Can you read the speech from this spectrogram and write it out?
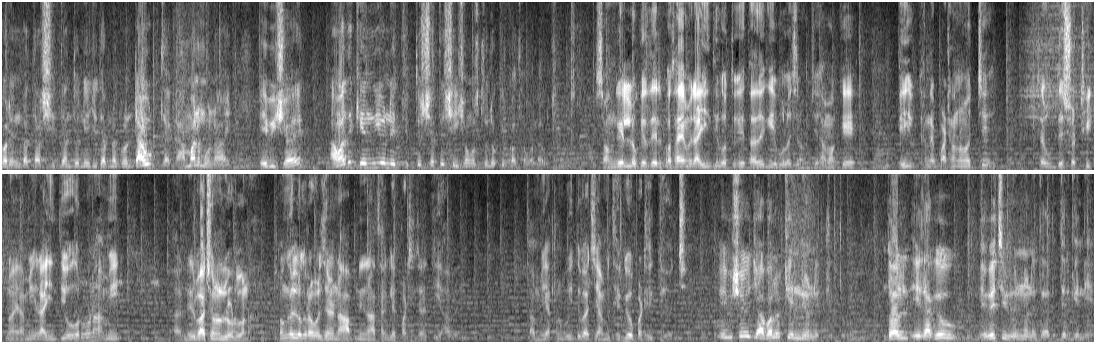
করেন বা তার সিদ্ধান্ত নিয়ে যদি আপনার কোনো ডাউট থাকে, আমার মনে হয় এ বিষয়ে আমাদের কেন্দ্রীয় নেতৃত্বের সাথে সেই সমস্ত লোকের কথা বলা উচিত। সঙ্গের লোকেদের কথায় আমি রাজনীতি করতে গিয়ে তাদের গিয়ে বলেছিলাম যে আমাকে এইখানে পাঠানো হচ্ছে। এটার উদ্দেশ্য ঠিক নয়। আমি রাজনীতিও করব না আমি নির্বাচনও লড়বো না। সঙ্গের লোকেরা বলছেন না আপনি না থাকলে পার্টিটার কী হবে? তো আমি এখন বুঝতে পারছি আমি থেকেও পার্টির কী হচ্ছে। এই বিষয়ে যা বলো কেন্দ্রীয় নেতৃত্ব। দল এর আগেও ভেবেছি বিভিন্ন নেতাদেরকে নিয়ে।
